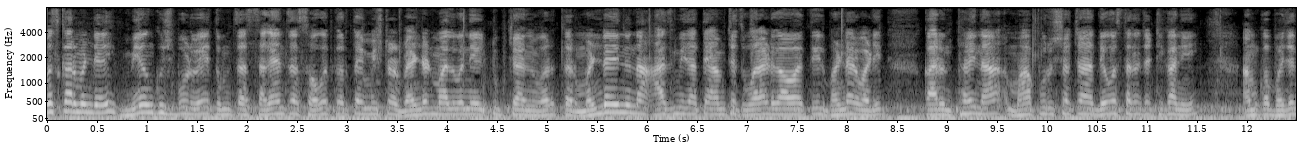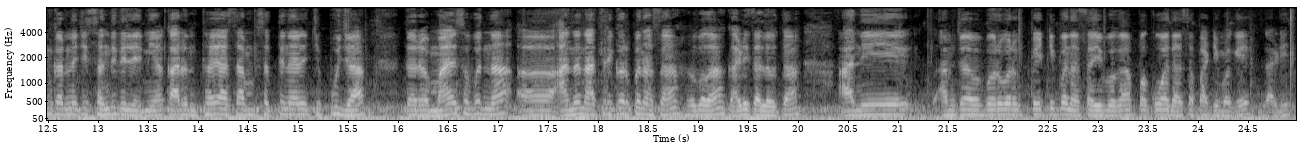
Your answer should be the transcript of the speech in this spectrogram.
नमस्कार मंडळी मी अंकुश बोडवे तुमचं सगळ्यांचं स्वागत करतोय मिस्टर ब्रँडन मालवणी युट्यूब चॅनलवर तर मंडळीनं ना आज मी जाते आमच्याच वराड गावातील भंडारवाडीत कारण थंय ना महापुरुषाच्या देवस्थानाच्या ठिकाणी आमका भजन करण्याची संधी दिलेली आहे. कारण थंय असा सत्यनारायणची पूजा तर माझ्यासोबत ना आनंद आचरेकर पण असा हे बघा गाडी चालवता. आणि आमच्या बरोबर पेटी पण असा ही बघा पकवाद असा पाठीमागे गाडीत.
